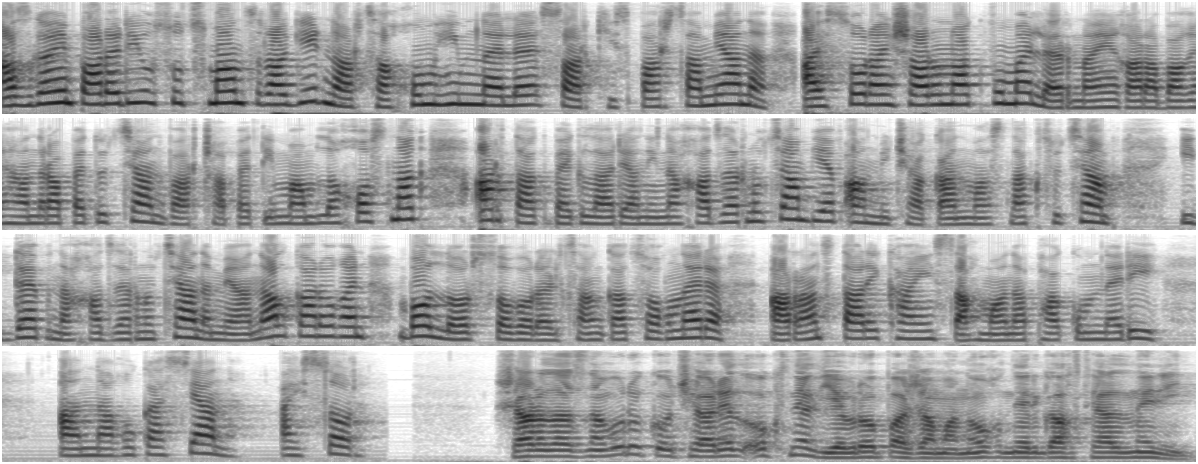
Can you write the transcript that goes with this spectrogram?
Ազգային բարերի ուսուցման ծրագիրն Արցախում հիմնել է Սարգիս Պարսամյանը։ Այսօր այն շարունակվում է Լեռնային Ղարաբաղի Հանրապետության վարչապետի մամլոխոսնակ Արտակ Բեգլարյանի նախաձեռնությամբ եւ անմիջական մասնակցությամբ։ Իդեպ նախաձեռնությանը միանալ կարող են բոլոր սովորել ցանկացողները առանց տարիքային սահմանափակումների։ Աննա Ղուկասյան այսօր Շարլ Ազնավուրը կոչ արել օգնել Եվրոպա ժամանող ներգաղթյալներին։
